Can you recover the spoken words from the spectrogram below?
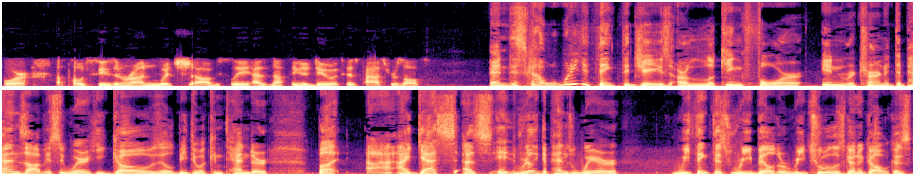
for a postseason run, which obviously has nothing to do with his past results. And Scott, what do you think the Jays are looking for in return? It depends, obviously, where he goes. It'll be to a contender, but I guess as it really depends where we think this rebuild or retool is going to go. Because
